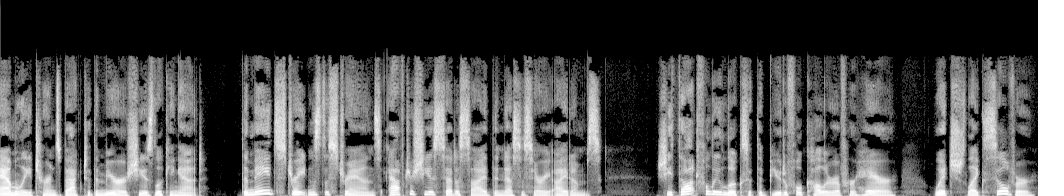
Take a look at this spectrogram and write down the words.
Amelie turns back to the mirror she is looking at. The maid straightens the strands after she has set aside the necessary items. She thoughtfully looks at the beautiful color of her hair, which, like silver,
